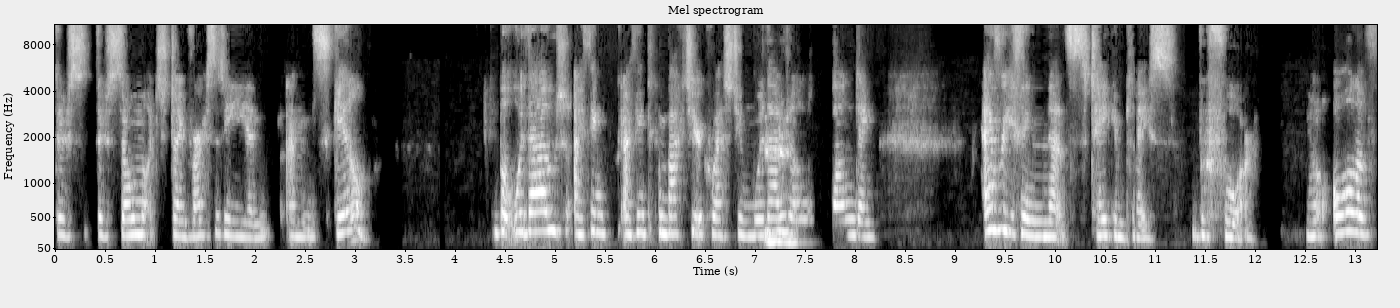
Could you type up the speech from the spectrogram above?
there's there's so much diversity and, and skill but without i think i think to come back to your question without mm-hmm. understanding everything that's taken place before you know all of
